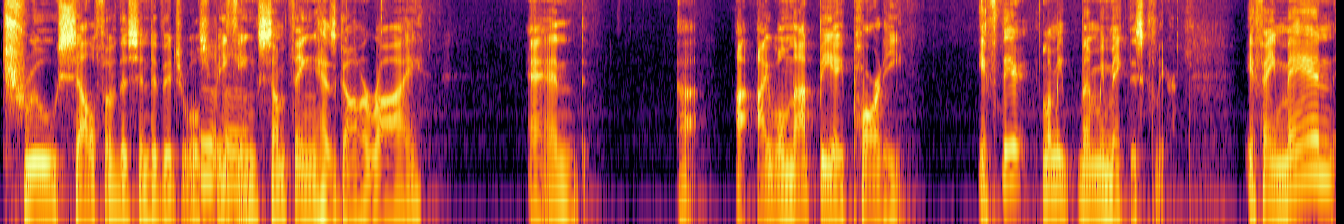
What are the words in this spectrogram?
true self of this individual speaking. Something has gone awry, and uh, I, I will not be a party if there. Let me let me make this clear. If a man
